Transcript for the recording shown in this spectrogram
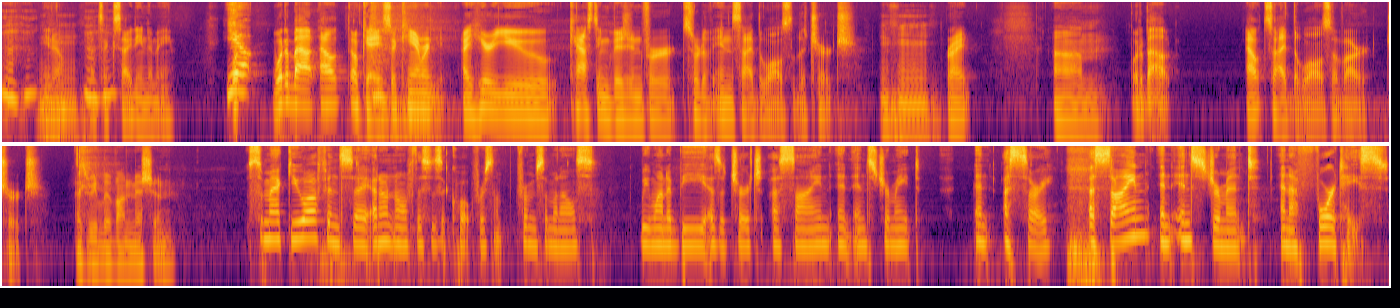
Mm-hmm. You know, mm-hmm. that's exciting to me. Yeah. What about out? Okay, so Cameron, I hear you casting vision for sort of inside the walls of the church, mm-hmm. right? Um, what about outside the walls of our church as we live on mission? So, Mac, you often say, I don't know if this is a quote for some, from someone else. We want to be, as a church, a sign, an instrument, and uh, sorry, a sign, an instrument, and a foretaste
